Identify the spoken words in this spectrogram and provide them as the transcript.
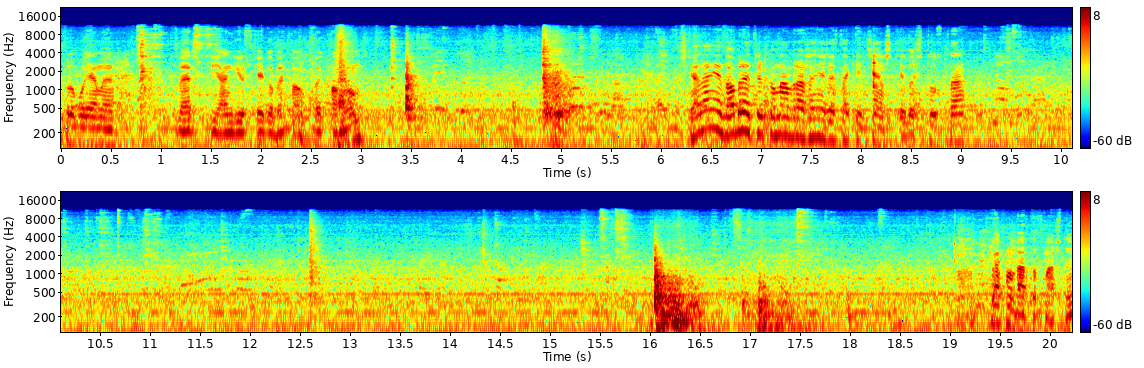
Spróbujemy wersji angielskiego beko- bekonu. Śniadanie dobre, tylko mam wrażenie, że jest takie ciężkie, dość tłuste. Krafon bardzo smaczny.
